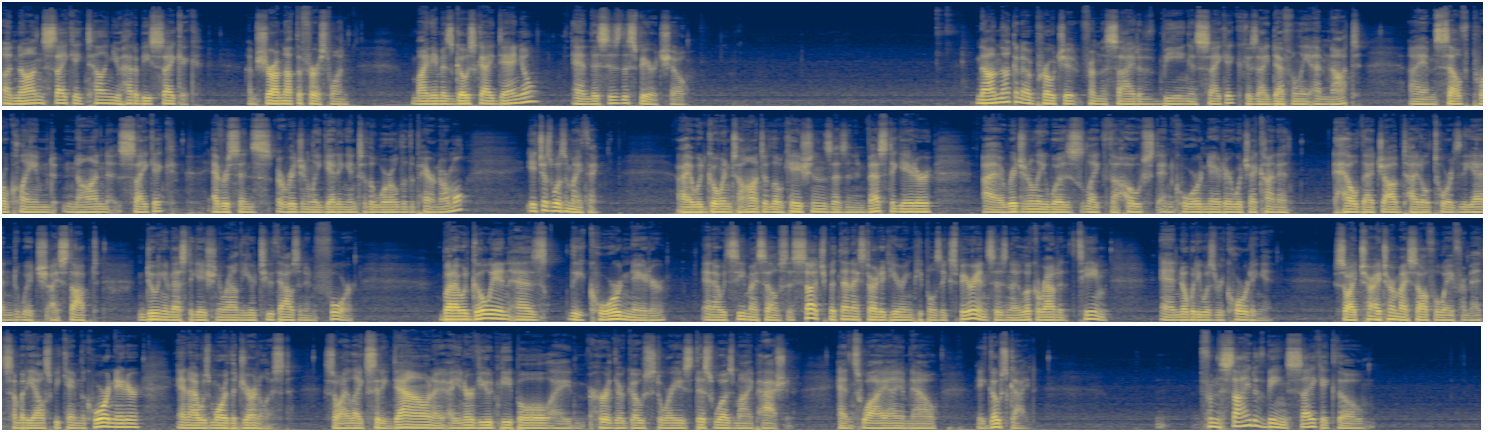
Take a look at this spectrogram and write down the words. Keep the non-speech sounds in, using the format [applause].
a non psychic telling you how to be psychic. I'm sure I'm not the first one. My name is Ghost Guide Daniel, and this is The Spirit Show. Now, I'm not going to approach it from the side of being a psychic because I definitely am not. I am self proclaimed non psychic ever since originally getting into the world of the paranormal. It just wasn't my thing. I would go into haunted locations as an investigator. I originally was like the host and coordinator, which I kind of held that job title towards the end, which I stopped doing investigation around the year 2004. But I would go in as the coordinator and I would see myself as such, but then I started hearing people's experiences and I look around at the team and nobody was recording it. So I, tr- I turned myself away from it. Somebody else became the coordinator, and I was more the journalist. So I liked sitting down, I, I interviewed people, I heard their ghost stories. This was my passion, hence why I am now a ghost guide. From the side of being psychic, though,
